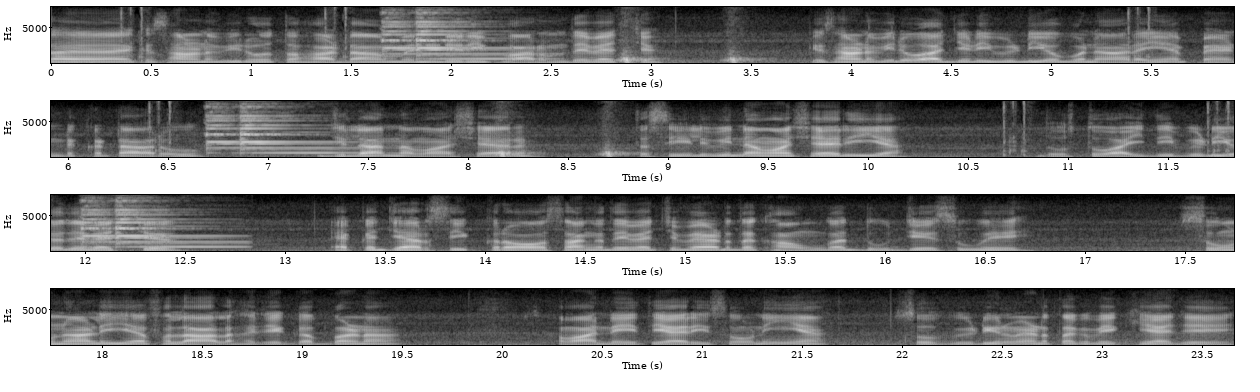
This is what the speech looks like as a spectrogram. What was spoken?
ਹੈ ਕਿਸਾਨ ਵੀਰੋ ਤੁਹਾਡਾ ਮਿਨੀ ਡੇਰੀ ਫਾਰਮ ਦੇ ਵਿੱਚ। ਕਿਸਾਨ ਵੀਰੋ, ਅੱਜ ਜਿਹੜੀ ਵੀਡੀਓ ਬਣਾ ਰਹੇ ਆ ਪਿੰਡ ਘਟਾਰੋ, ਜ਼ਿਲ੍ਹਾ ਨਵਾਂ ਸ਼ਹਿਰ। ਤਹਿਸੀਲ ਵੀ ਨਵਾਂ ਸ਼ਹਿਰ ਹੀ ਆ। ਦੋਸਤੋ, ਅੱਜ ਦੀ ਵੀਡੀਓ ਦੇ ਵਿੱਚ ਇੱਕ ਜਰਸੀ ਕ੍ਰੋਸ ਅੰਗ ਦੇ ਵਿੱਚ ਵੈੜ ਦਿਖਾਉਂਗਾ ਦੂਜੇ ਸੂਏ। ਸੂਣ ਵਾਲੀ ਆ, ਫਿਲਹਾਲ ਹਜੇ ਗੱਭਣ ਆ। ਹਵਾਨੇ ਦੀ ਤਿਆਰੀ ਸੋਹਣੀ ਆ। ਸੋ ਵੀਡੀਓ ਨੂੰ ਐਂਡ ਤੱਕ ਵੇਖਿਆ ਜੇ।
